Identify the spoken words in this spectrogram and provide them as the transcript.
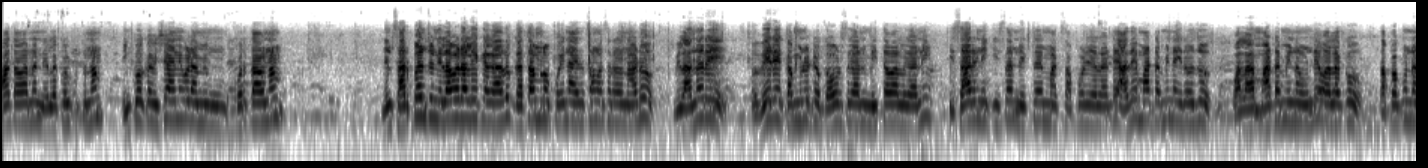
వాతావరణం నెలకొల్పుతున్నాం. ఇంకొక విషయాన్ని కూడా మేము కోరుతా ఉన్నాం. నేను సర్పంచ్ నిలబడలేక కాదు గతంలో పోయిన ఐదు సంవత్సరాల నాడు వీళ్ళందరి వేరే కమ్యూనిటీ గౌడ్స్ కానీ మిగతా వాళ్ళు కానీ ఈసారి నీకు ఇస్తాం నెక్స్ట్ టైం మాకు సపోర్ట్ చేయాలంటే అదే మాట మీద ఈరోజు వాళ్ళ మాట మీద ఉండే వాళ్ళకు తప్పకుండా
